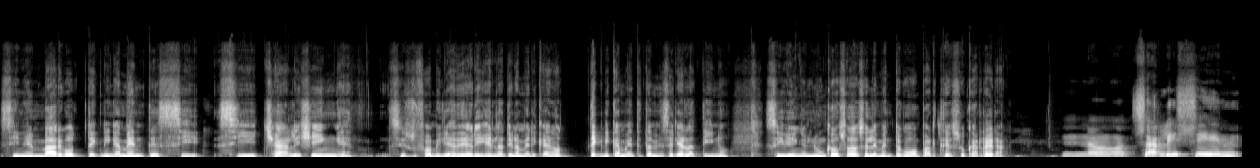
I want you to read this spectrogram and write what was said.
Sin embargo, técnicamente, si, si Charlie Sheen, si su familia es de origen latinoamericano, técnicamente también sería latino, si bien él nunca ha usado ese elemento como parte de su carrera. No, Charlie Sheen,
